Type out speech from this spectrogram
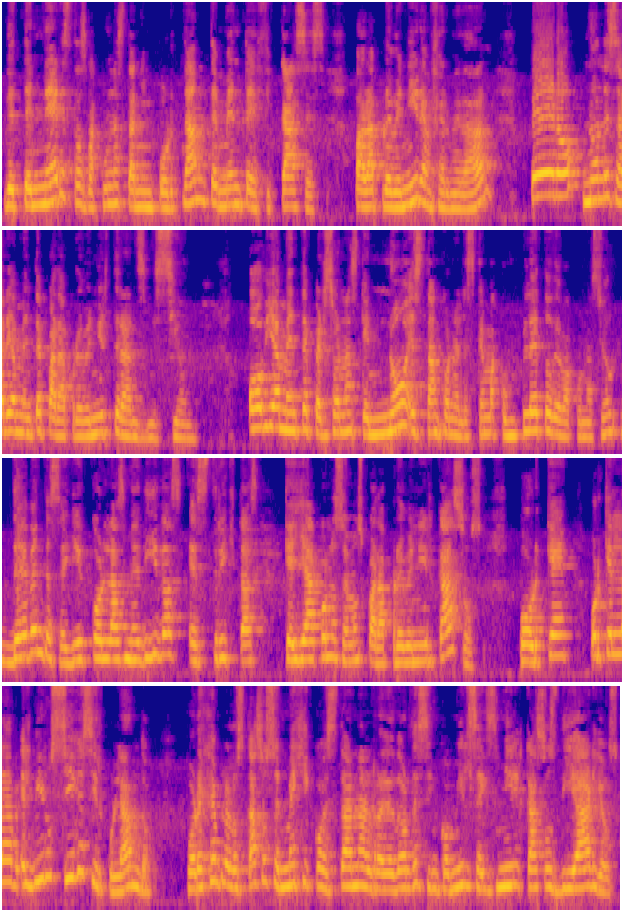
de tener estas vacunas tan importantemente eficaces para prevenir enfermedad, pero no necesariamente para prevenir transmisión. Obviamente personas que no están con el esquema completo de vacunación deben de seguir con las medidas estrictas que ya conocemos para prevenir casos. ¿Por qué? Porque el virus sigue circulando. Por ejemplo, los casos en México están alrededor de 5.000, 6.000 casos diarios.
